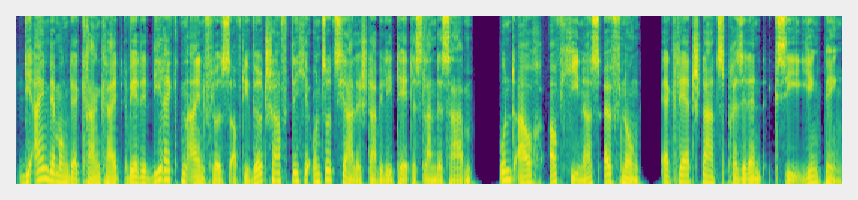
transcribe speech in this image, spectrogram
Die Eindämmung der Krankheit werde direkten Einfluss auf die wirtschaftliche und soziale Stabilität des Landes haben und auch auf Chinas Öffnung, erklärt Staatspräsident Xi Jinping.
